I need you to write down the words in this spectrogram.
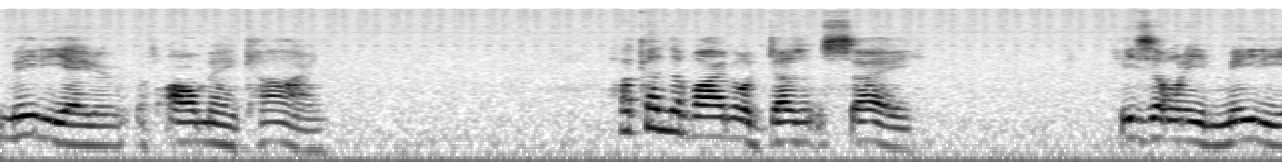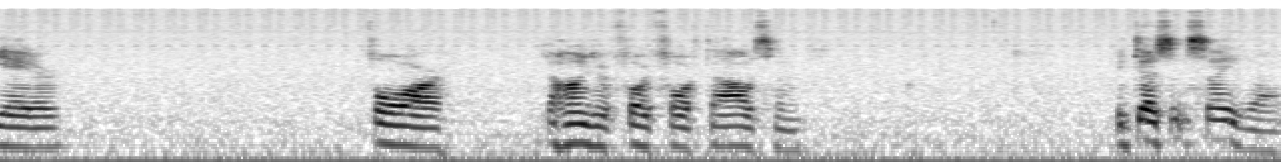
mediator of all mankind, how come the Bible doesn't say he's the only mediator for the 144,000? It doesn't say that.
